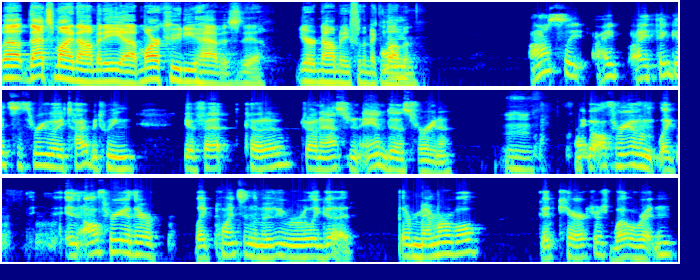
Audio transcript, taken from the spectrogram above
Well, that's my nominee. Uh, Mark, who do you have as the your nominee for the McLovin? Um, Honestly, I, I think it's a three way tie between Yaphet Kotto, John Ashton, and Dennis Farina. Mhm. Like all three of them, like in all three of their like points in the movie were really good. They're memorable, good characters, well written.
